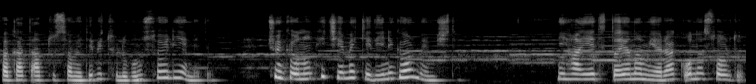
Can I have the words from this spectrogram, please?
Fakat Abdülsamet'e bir türlü bunu söyleyemedi. Çünkü onun hiç yemek yediğini görmemişti. Nihayet dayanamayarak ona sordu.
